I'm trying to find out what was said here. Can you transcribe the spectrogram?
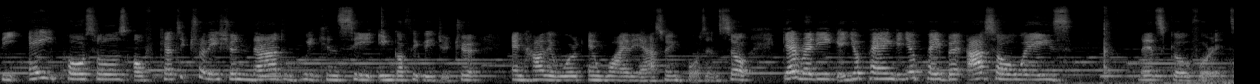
the eight portals of Celtic tradition that we can see in Gothic literature and how they work and why they are so important. So get ready, get your pen, get your paper. As always, let's go for it.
